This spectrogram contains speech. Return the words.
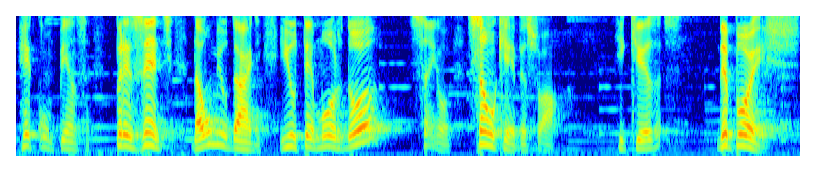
recompensa, presente da humildade e o temor do Senhor. São o que, pessoal? Riquezas. Depois,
